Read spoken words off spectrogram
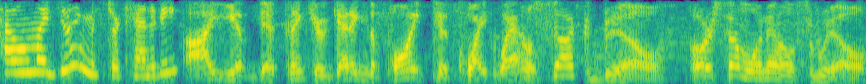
how am I doing, Mr. Kennedy? I uh, think you're getting the point quite well. Suck Bill, or someone else will.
